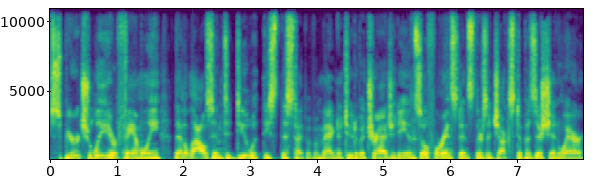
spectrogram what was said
spiritually or family that allows him to deal with these this type of a magnitude of a tragedy. And so for instance, there's a juxtaposition where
